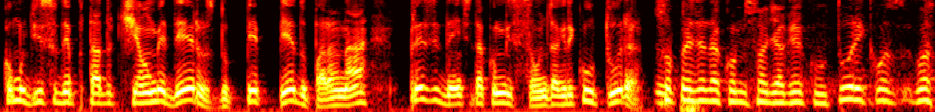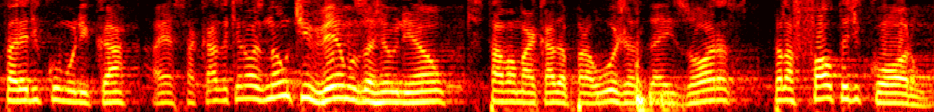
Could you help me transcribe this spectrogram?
como disse o deputado Tião Medeiros, do PP do Paraná, presidente da Comissão de Agricultura. Sou presidente da Comissão de Agricultura e gostaria de comunicar a essa casa que nós não tivemos a reunião que estava marcada para hoje às 10 horas pela falta de quórum.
